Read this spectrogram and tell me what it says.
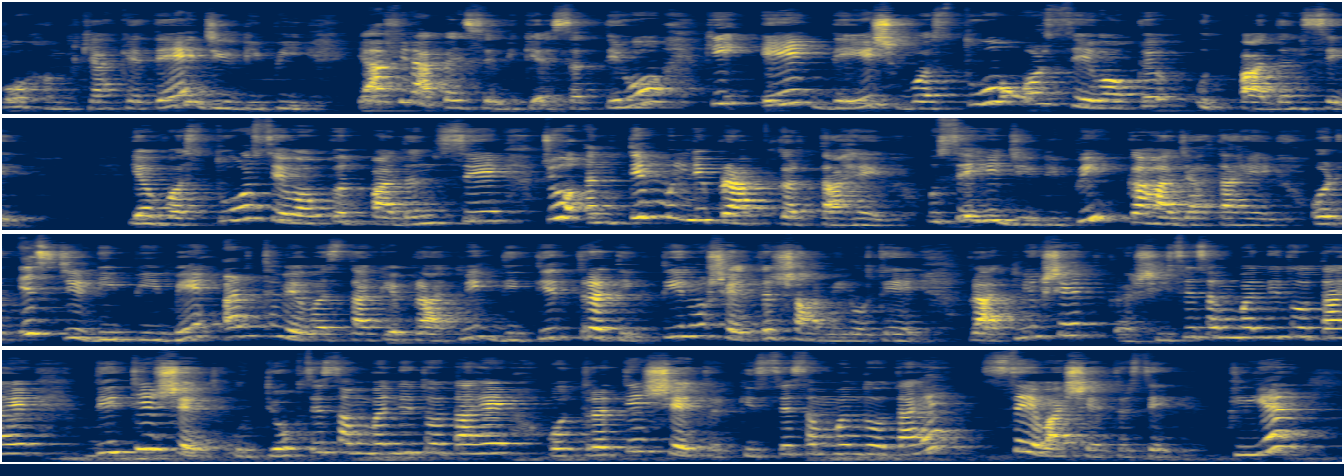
को हम क्या कहते हैं जीडीपी या फिर आप ऐसे भी कह सकते हो कि एक देश वस्तुओं और सेवाओं के उत्पादन से या वस्तु और सेवाओं के उत्पादन से जो अंतिम मूल्य प्राप्त करता है, उसे ही जीडीपी कहा जाता है। और इस जीडीपी में अर्थव्यवस्था के प्राथमिक, द्वितीय, तृतीय तीनों क्षेत्र शामिल होते हैं। प्राथमिक क्षेत्र कृषि से संबंधित होता है, द्वितीय क्षेत्र उद्योग से संबंधित होता है और तृतीय क्षेत्र किससे संबंध होता है? सेवा क्षेत्र से। क्लियर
